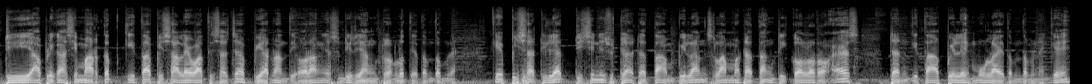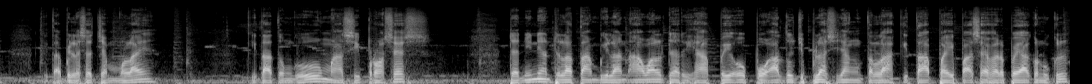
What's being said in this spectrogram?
Di aplikasi market kita bisa lewati saja biar nanti orangnya sendiri yang download ya teman-teman. Oke bisa dilihat di sini sudah ada tampilan selamat datang di Color OS dan kita pilih mulai teman-teman. Oke kita pilih saja mulai. Kita tunggu masih proses dan ini adalah tampilan awal dari HP Oppo A17 yang telah kita bypass FRP akun Google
